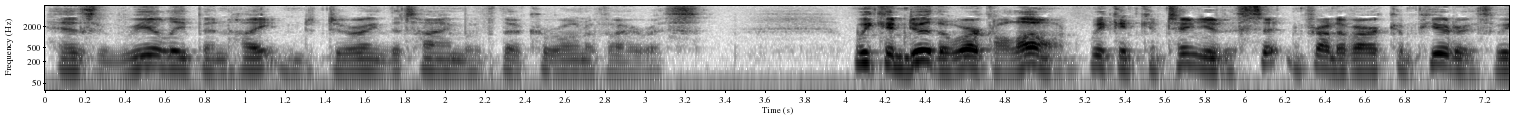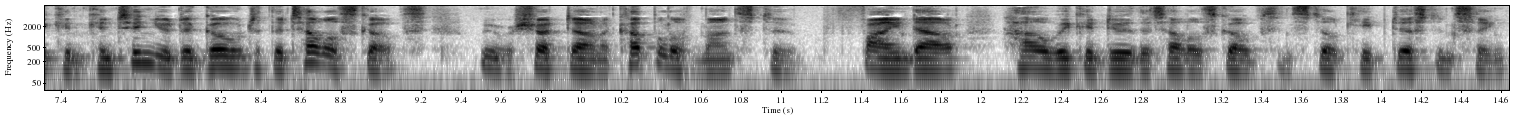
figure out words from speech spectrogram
has really been heightened during the time of the coronavirus. We can do the work alone. We can continue to sit in front of our computers. We can continue to go to the telescopes. We were shut down a couple of months to find out how we could do the telescopes and still keep distancing,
